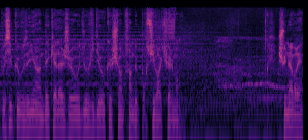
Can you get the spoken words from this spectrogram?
Est possible que vous ayez un décalage audio-vidéo que je suis en train de poursuivre actuellement. Je suis navré.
